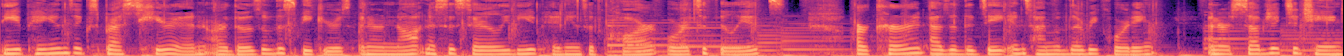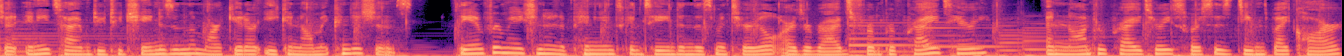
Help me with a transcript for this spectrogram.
The opinions expressed herein are those of the speakers and are not necessarily the opinions of KAR or its affiliates, are current as of the date and time of the recording, and are subject to change at any time due to changes in the market or economic conditions. The information and opinions contained in this material are derived from proprietary and non proprietary sources deemed by KAR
